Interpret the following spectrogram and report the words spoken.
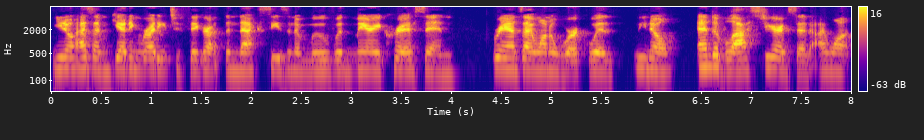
you know, as I'm getting ready to figure out the next season of Move with Maricris and brands I want to work with, you know, end of last year, I said, I want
